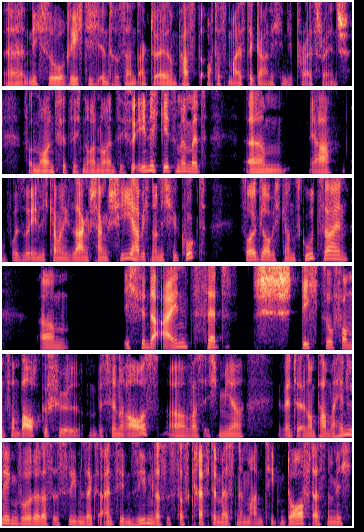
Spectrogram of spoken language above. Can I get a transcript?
äh, nicht so richtig interessant aktuell und passt auch das meiste gar nicht in die Price Range von 49,99. So ähnlich geht's mir mit, ähm, ja, obwohl so ähnlich kann man nicht sagen. Shang-Chi habe ich noch nicht geguckt. Soll, glaube ich, ganz gut sein. Ähm, ich finde, ein Set sticht so vom, vom Bauchgefühl ein bisschen raus, äh, was ich mir eventuell noch ein paar Mal hinlegen würde. Das ist 76177. Das ist das Kräftemessen im antiken Dorf. Da ist nämlich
